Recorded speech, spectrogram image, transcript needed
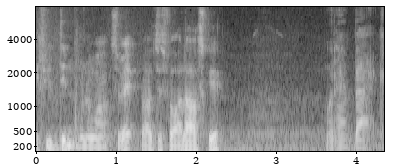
if you didn't want to answer it, but I just thought I'd ask you. With that back.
